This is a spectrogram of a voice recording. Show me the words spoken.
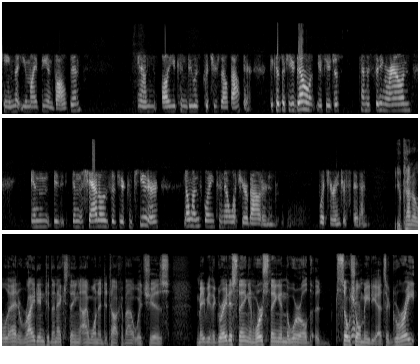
team that you might be involved in. And all you can do is put yourself out there. Because if you don't, if you're just kind of sitting around in in the shadows of your computer, no one's going to know what you're about and what you're interested in. You kind of led right into the next thing I wanted to talk about, which is maybe the greatest thing and worst thing in the world uh, social Yeah. media. It's a great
